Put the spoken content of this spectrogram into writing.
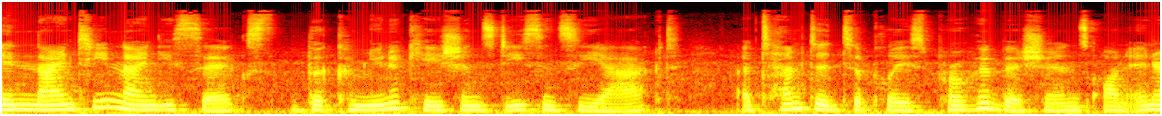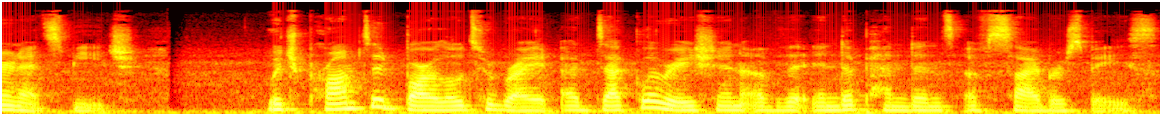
In 1996, the Communications Decency Act attempted to place prohibitions on Internet speech, which prompted Barlow to write a Declaration of the Independence of Cyberspace,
